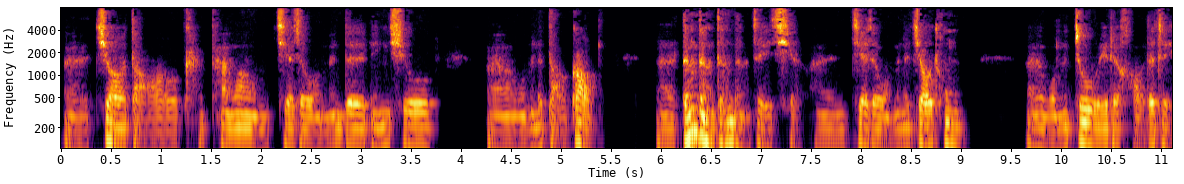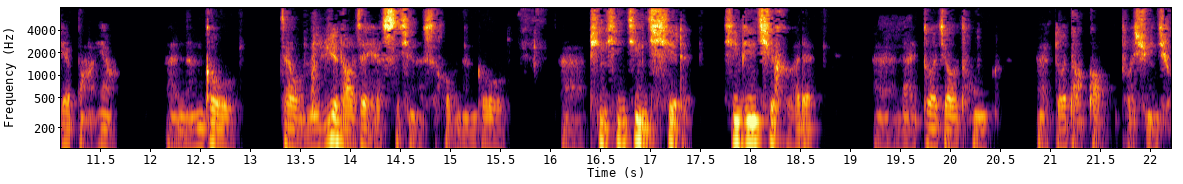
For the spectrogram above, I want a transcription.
呃，教导，看盼望我们借着我们的灵修，啊，我们的祷告，呃，等等等等，这一切，嗯，借着我们的交通，呃，我们周围的好的这些榜样，呃，能够在我们遇到这些事情的时候，能够，啊，平心静气的，心平气和的。嗯，来多交通，嗯，多祷告，多寻求。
